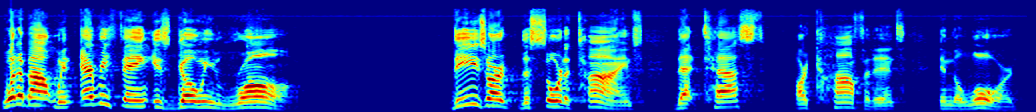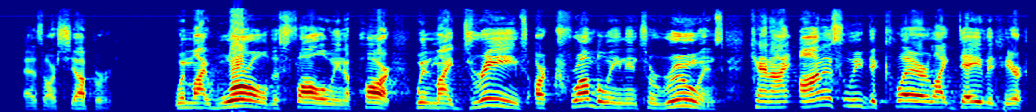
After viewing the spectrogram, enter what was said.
What about when everything is going wrong? These are the sort of times that test our confidence in the Lord as our shepherd. When my world is falling apart, when my dreams are crumbling into ruins, can I honestly declare, like David here,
